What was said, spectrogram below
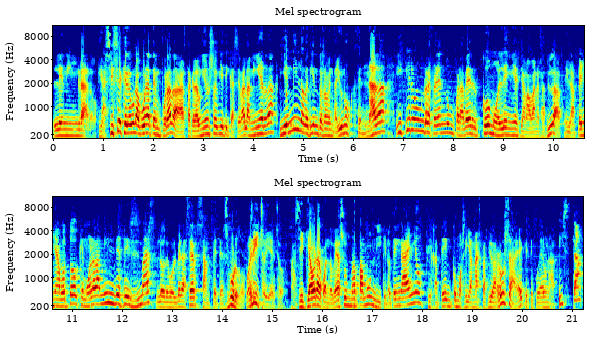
Leningrado. Y así se quedó una buena temporada, hasta que la Unión Soviética se va a la mierda y en 1991, hace nada, hicieron un referéndum para ver cómo leñes llamaban a esa ciudad. Y la peña votó que molaba mil veces más lo de volver a ser San Petersburgo. Pues dicho y hecho. Así que ahora cuando veas un mapa mundi que no tenga año, fíjate en cómo se llama esta ciudad rusa, ¿eh? que te puede dar una pista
